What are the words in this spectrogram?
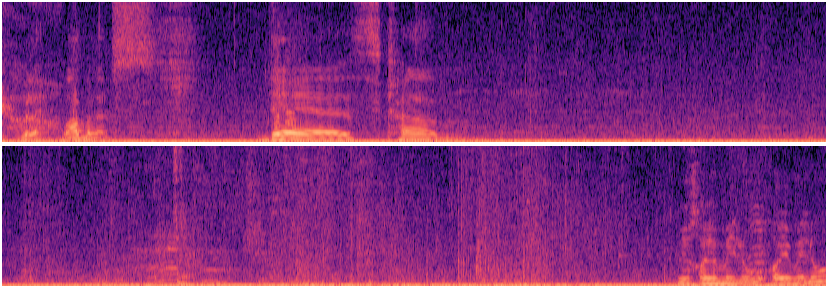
ไม่เป็นไรวาดมาแล้ว There's come เฮ้ยเขายังไม่รู้เขายังไม่รู้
